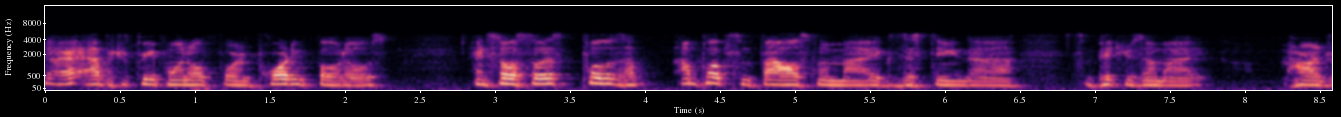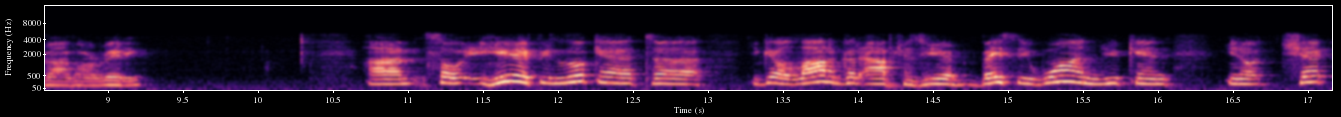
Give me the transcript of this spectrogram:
uh, Aperture 3.0 for importing photos. And so, so let's pull this up. I'll pull up some files from my existing, uh, some pictures on my hard drive already. Um, so here, if you look at, uh, you get a lot of good options here. Basically, one, you can, you know, check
